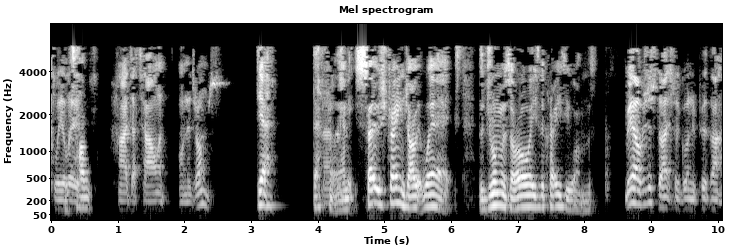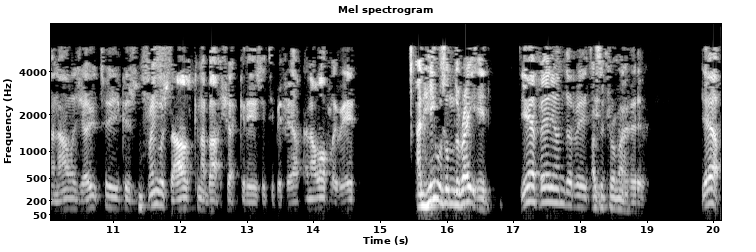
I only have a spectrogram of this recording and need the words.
clearly had a talent on the drums. yeah, definitely. Um, and it's so strange how it works. The drummers are always the crazy ones. Yeah, I was just actually going to put that analogy out to you because Ringo Starr's kind of batshit crazy, to be fair, in a lovely way. And he was underrated. Yeah, very underrated. As a drummer. Uh, yeah,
